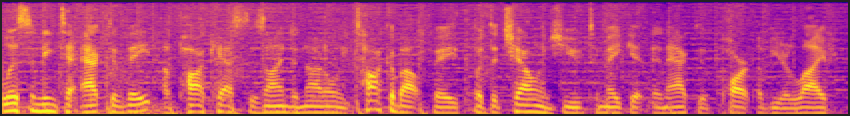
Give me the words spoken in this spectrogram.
listening to Activate, a podcast designed to not only talk about faith, but to challenge you to make it an active part of your life.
